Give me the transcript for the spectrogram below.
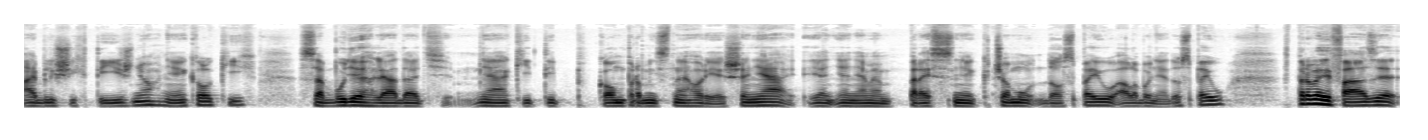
najbližších týždňoch, niekoľkých, sa bude hľadať nejaký typ kompromisného riešenia. Ja, ja neviem presne, k čomu dospejú alebo nedospejú. V prvej fáze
